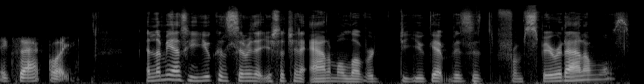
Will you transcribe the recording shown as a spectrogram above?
Exactly. And let me ask you: You considering that you're such an animal lover, do you get visits from spirit animals?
